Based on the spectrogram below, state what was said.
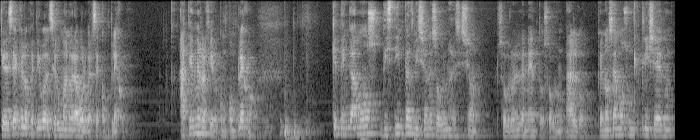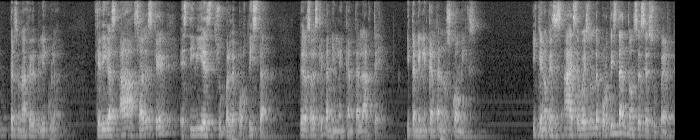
que decía que el objetivo del ser humano era volverse complejo. ¿A qué me refiero con complejo? Que tengamos distintas visiones sobre una decisión, sobre un elemento, sobre un algo, que no seamos un cliché de un personaje de película. Que digas, ah, ¿sabes qué? Stevie es súper deportista, pero ¿sabes que también le encanta el arte y también le encantan los cómics? Y que no pienses, ah, este güey es un deportista, entonces es súper,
